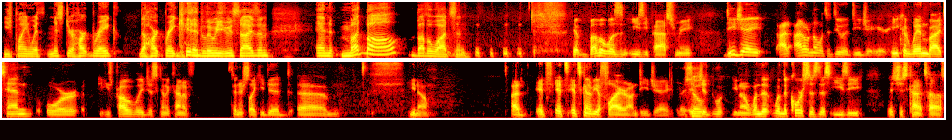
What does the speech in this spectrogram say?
He's playing with Mr. Heartbreak, the Heartbreak Kid, Louis Oosthuizen, and Mudball, Bubba Watson. Yep, Bubba was an easy pass for me. DJ, I, I don't know what to do with DJ here. He could win by 10, or he's probably just going to kind of finish like he did, um, you know. I, it's it's it's going to be a flyer on DJ. It's So- just, you know when the when the course is this easy, it's just kind of tough.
